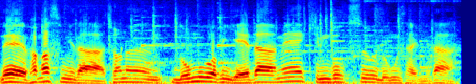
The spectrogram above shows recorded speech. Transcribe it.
네, 반갑습니다. 저는 노무법인 예담의 김복수 노무사입니다.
